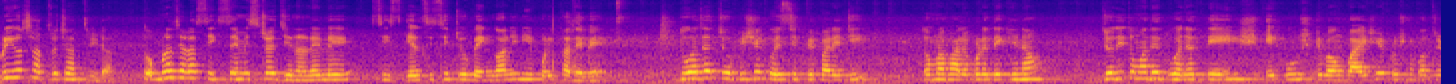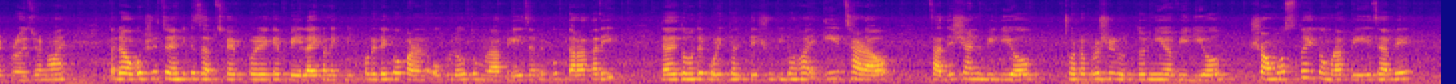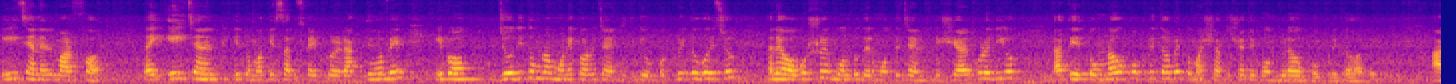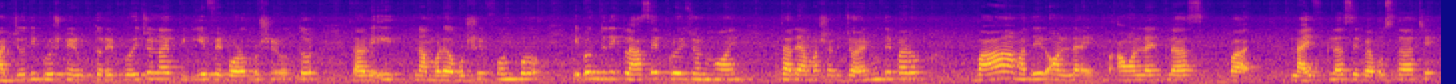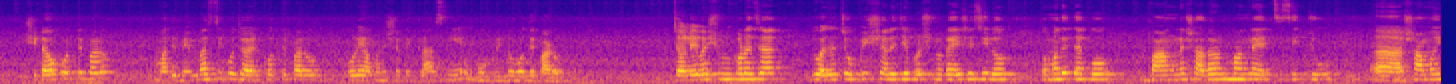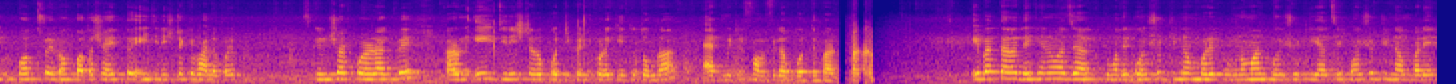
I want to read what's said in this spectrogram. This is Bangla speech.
প্রিয় ছাত্রছাত্রীরা, তোমরা যারা সিক্স সেমিস্টার জেনারেলে এলসিসি টু বেঙ্গলি নিয়ে পরীক্ষা দেবে দু হাজার চব্বিশের কোয়েশ্চেন পেপার এটি, তোমরা ভালো করে দেখে নাও। যদি তোমাদের দু হাজার তেইশ, একুশ এবং বাইশের প্রশ্নপত্রের প্রয়োজন হয়, তাহলে অবশ্যই চ্যানেলটিকে সাবস্ক্রাইব করে রেখে বেল আইকনে ক্লিক করে রেখো, কারণ ওগুলোও তোমরা পেয়ে যাবে খুব তাড়াতাড়ি, যাতে তোমাদের পরীক্ষা দিতে সুবিধা হয়। এছাড়াও সাজেশান ভিডিও ছোট প্রশ্নের উত্তর নিয়ে ভিডিও সমস্তই তোমরা পেয়ে যাবে। এই চ্যানেল মারফত। তাই এই চ্যানেলটিকে তোমাকে সাবস্ক্রাইব করে রাখতে হবে এবং যদি তোমরা মনে করো চ্যানেলটি থেকে উপকৃত হয়েছো, তাহলে অবশ্যই বন্ধুদের মধ্যে চ্যানেলটিকে শেয়ার করে দিও। তাতে তোমরাও উপকৃত হবে, তোমার সাথে সাথে বন্ধুরাও উপকৃত হবে। আর যদি প্রশ্নের উত্তরের প্রয়োজন হয় পিডিএফের বড় প্রশ্নের উত্তর, তাহলে এই নাম্বারে অবশ্যই ফোন করো। এবং যদি ক্লাসের প্রয়োজন হয়, তাহলে আমার সাথে জয়েন হতে পারো। বা আমাদের অনলাইন অনলাইন ক্লাস বা লাইভ ক্লাসের ব্যবস্থা আছে। সেটাও করতে পারো, আমাদের মেম্বারশিপও জয়েন করতে পারো, করে আমাদের সাথে ক্লাস নিয়ে উপকৃত হতে পারো। চলো এবার শুরু করা যাক। দু হাজার চব্বিশ সালে যে প্রশ্নটা এসেছিল, তোমাদের দেখো, বাংলা, সাধারণ বাংলা এলসিসি টু সাময়িক পত্র এবং কথা সাহিত্য, এই জিনিসটাকে ভালো করে স্ক্রিনশট করে রাখবে, কারণ এই জিনিসটার উপর ডিপেন্ড করে কিন্তু তোমরা অ্যাডমিটের ফর্ম ফিল আপ করতে পারবে। এবার তারা দেখে নেওয়া যাক, তোমাদের পঁয়ষট্টি নম্বরে পূর্ণমান পঁয়ষট্টি আছে, পঁয়ষট্টি নম্বরে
